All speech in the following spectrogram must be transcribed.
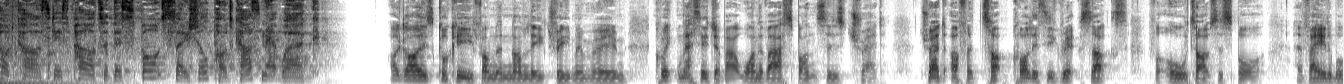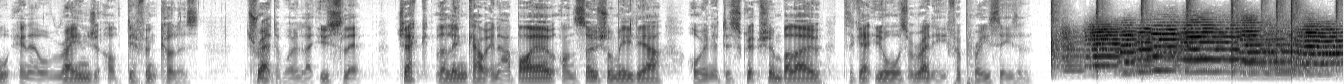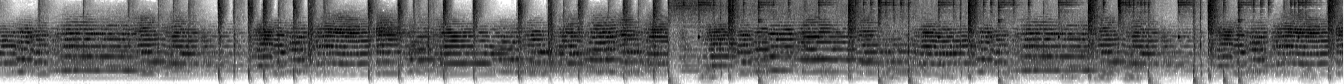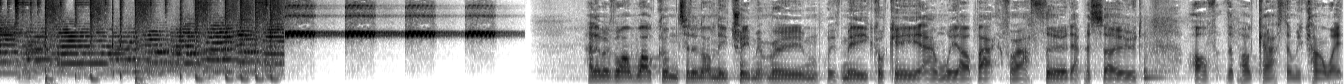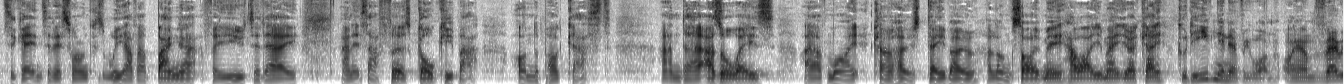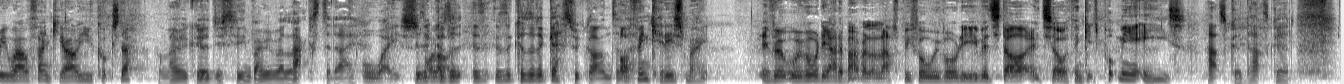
podcast is part of the Sports Social Podcast Network. Hi guys, Cookie from the non-league treatment room. Quick message about one of our sponsors, Tred. Tred offer top quality grip socks for all types of sport, available in a range of different colours. Tred won't let you slip. Check the link out in our bio on social media or in the description below to get yours ready for pre-season. Hello, everyone. Welcome to the non league treatment room with me, Cookie, and we are back for our third episode of the podcast. And we can't wait to get into this one because we have a banger for you today, and it's our first goalkeeper on the podcast. And uh, as always, I have my co host Davo alongside me. How are you, mate? You okay? Good evening, everyone. I am very well, thank you. How are you, Cookster? I'm very good. You seem very relaxed today. Always. Is it because of, is, is it of the guests we've got on today? I think it is, mate. We've already had a barrel of laughs before we've already even started, so I think it's put me at ease. That's good. That's good.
